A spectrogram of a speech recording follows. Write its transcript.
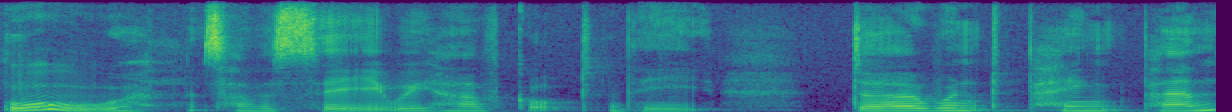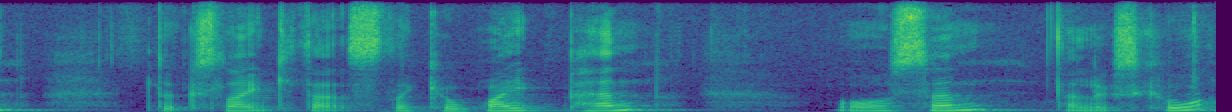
Oh, let's have a see. We have got the Derwent paint pen. Looks like that's like a white pen. Awesome, that looks cool.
